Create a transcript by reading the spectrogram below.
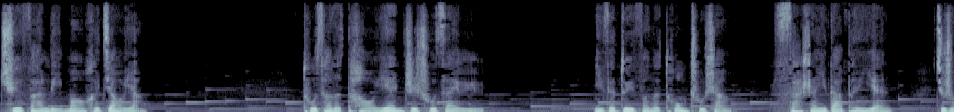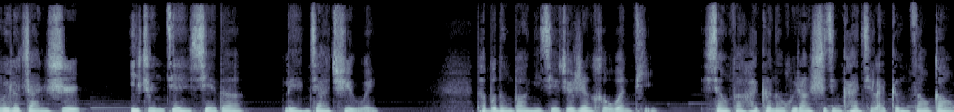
缺乏礼貌和教养。吐槽的讨厌之处在于，你在对方的痛处上撒上一大盆盐，就是为了展示一针见血的廉价趣味。它不能帮你解决任何问题，相反还可能会让事情看起来更糟糕。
